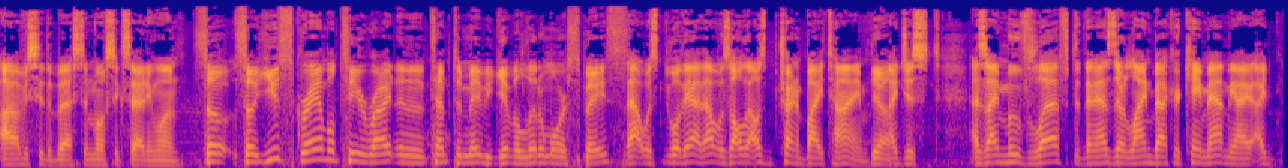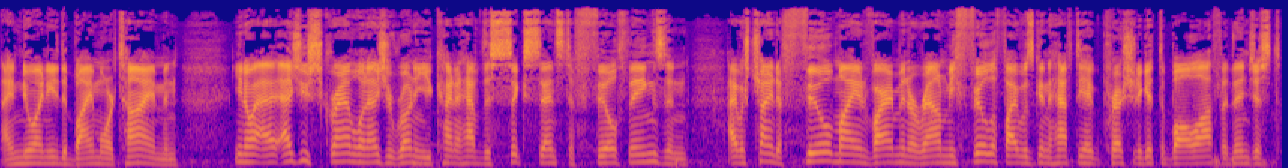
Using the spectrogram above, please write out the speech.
obviously the best and most exciting one. So, so you scrambled to your right in an attempt to maybe give a little more space. That was well, yeah. That was all. I was trying to buy time. Yeah. I just as I moved left, then as their linebacker came at me, I I, I knew I needed to buy more time. And you know, as you scramble and as you're running, you kind of have this sixth sense to feel things. And I was trying to feel my environment around me, feel if I was going to have to have pressure to get the ball off, and then just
